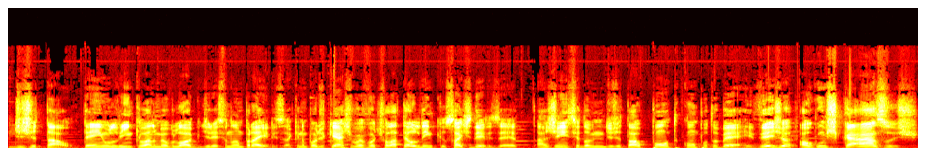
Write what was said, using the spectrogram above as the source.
Digital. Tem o link lá no meu blog direcionando para eles. Aqui no podcast eu vou te falar até o link do site deles. É agenciadominiodigital.com.br. Veja alguns casos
